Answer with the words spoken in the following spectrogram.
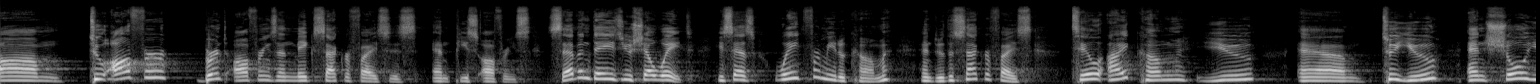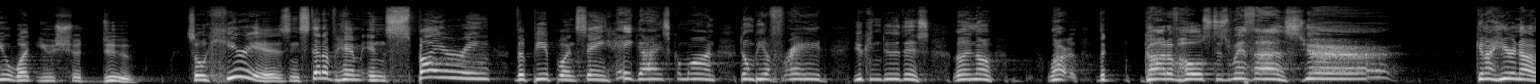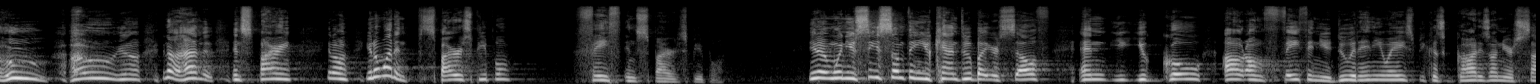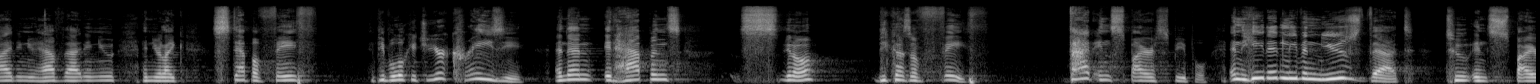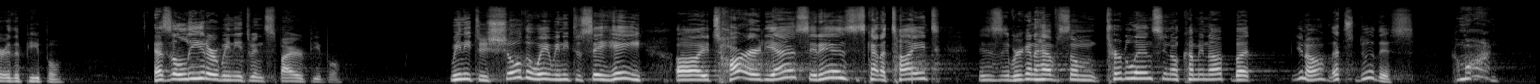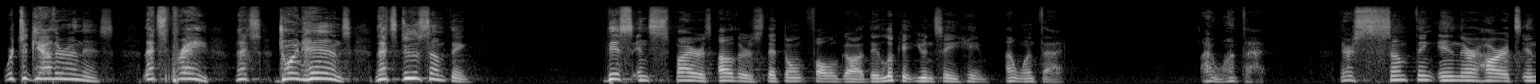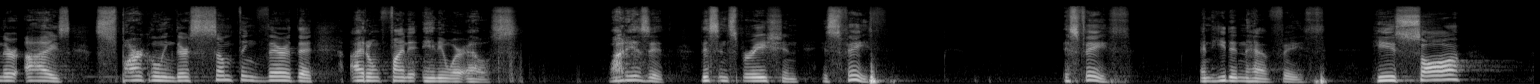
um, to offer burnt offerings and make sacrifices and peace offerings. Seven days you shall wait. He says, Wait for me to come and do the sacrifice till I come you um, to you and show you what you should do. So here he is, instead of him inspiring the people and saying, Hey guys, come on, don't be afraid, you can do this. No, the God of hosts is with us. Yeah. Can I hear now? Who? Oh, you know, you know, inspiring. You know, you know what inspires people? Faith inspires people. You know, when you see something you can't do by yourself and you, you go out on faith and you do it anyways because God is on your side and you have that in you and you're like, step of faith, and people look at you, you're crazy. And then it happens, you know, because of faith. That inspires people. And he didn't even use that to inspire the people. As a leader, we need to inspire people. We need to show the way. We need to say, hey, uh, it's hard. Yes, it is. It's kind of tight. It's, we're going to have some turbulence, you know, coming up, but, you know, let's do this. Come on. We're together on this. Let's pray. Let's join hands. Let's do something. This inspires others that don't follow God. They look at you and say, hey, I want that. I want that. There's something in their hearts, in their eyes, sparkling. There's something there that I don't find it anywhere else. What is it? This inspiration is faith. Is faith. And he didn't have faith. He saw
